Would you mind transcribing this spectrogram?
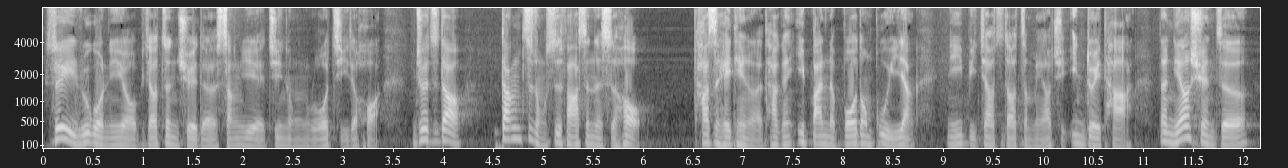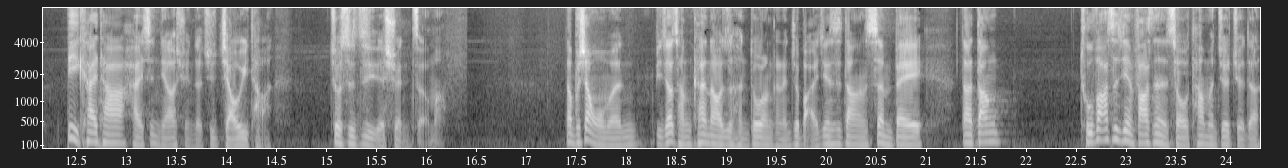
所以，如果你有比较正确的商业金融逻辑的话，你就知道，当这种事发生的时候，它是黑天鹅，它跟一般的波动不一样，你比较知道怎么样去应对它。那你要选择避开它，还是你要选择去交易它，就是自己的选择嘛。那不像我们比较常看到，是很多人可能就把一件事当成圣杯。那当突发事件发生的时候，他们就觉得，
